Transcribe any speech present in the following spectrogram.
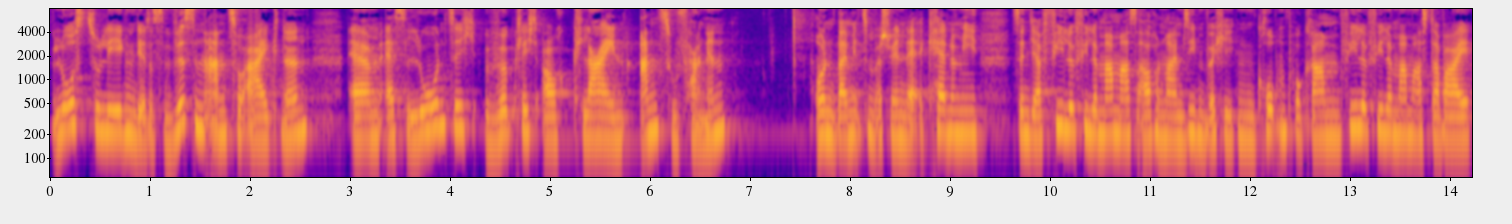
loszulegen, dir das Wissen anzueignen. Ähm, es lohnt sich wirklich auch klein anzufangen Und bei mir zum Beispiel in der Academy sind ja viele, viele Mamas auch in meinem siebenwöchigen Gruppenprogramm, viele, viele Mamas dabei,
